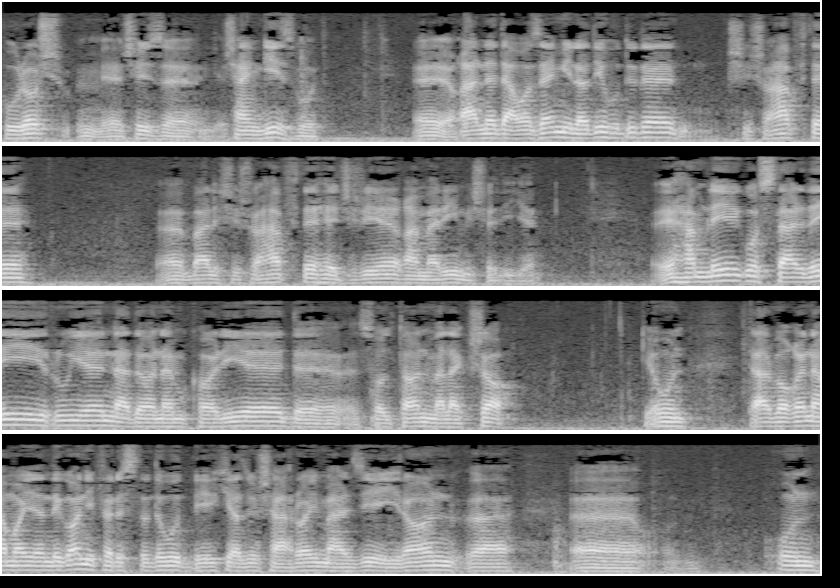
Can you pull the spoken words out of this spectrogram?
کوروش چیز شنگیز بود. قرن دوازده میلادی حدود 6 و هفته بله 6 و هفته هجری قمری میشه دیگه. حمله گسترده روی ندانمکاری سلطان ملکشاه که اون در واقع نمایندگانی فرستاده بود به یکی از اون شهرهای مرزی ایران و اون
